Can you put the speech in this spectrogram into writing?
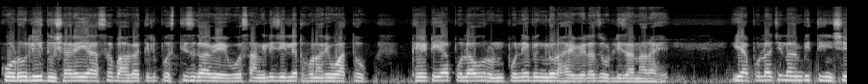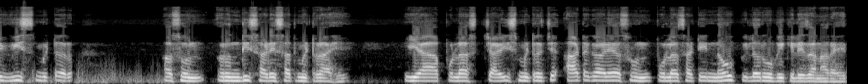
कोडोली दुशारे यासह भागातील पस्तीस गावे व सांगली जिल्ह्यात होणारी वाहतूक थेट या पुलावरून पुणे बेंगलोर हायवेला जोडली जाणार आहे. या पुलाची लांबी तीनशे वीस मीटर असून रुंदी साडेसात मीटर आहे. या पुलास चाळीस मीटरचे आठ गाळे असून पुलासाठी नऊ पिलर उभे केले जाणार आहेत.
